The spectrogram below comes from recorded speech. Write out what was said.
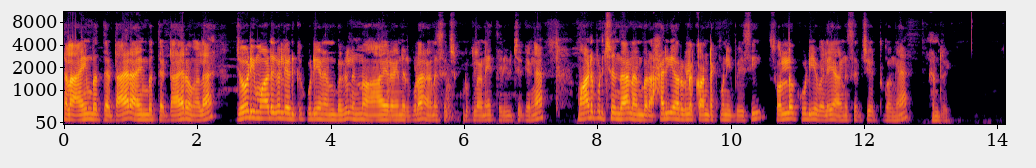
சில ஐம்பத்தெட்டாயிரம் ஐம்பத்தெட்டாயிரம் விலை. ஜோடி மாடுகள் எடுக்கக்கூடிய நண்பர்கள் இன்னும் ஆயிரம் ஐநூறு கூட அனுசரித்து கொடுக்கலானே தெரிவிச்சிருக்கேங்க. மாடு பிடிச்சிருந்தா நண்பர் ஹரி அவர்களை காண்டாக்ட் பண்ணி பேசி சொல்லக்கூடிய விலையை அனுசரித்து எடுத்துக்கோங்க. நன்றி.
